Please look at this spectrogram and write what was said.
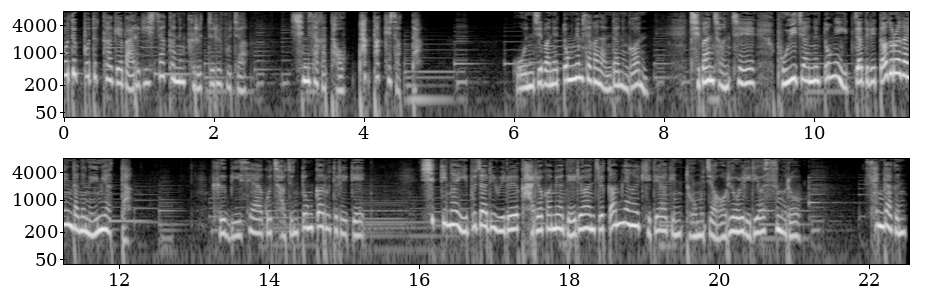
뽀득뽀득하게 마르기 시작하는 그릇들을 보자 심사가 더욱 팍팍해졌다. 온 집안에 똥냄새가 난다는 건 집안 전체에 보이지 않는 똥의 입자들이 떠돌아다닌다는 의미였다. 그 미세하고 젖은 똥가루들에게 식기나 이부자리 위를 가려가며 내려앉을 깜냥을 기대하긴 도무지 어려울 일이었으므로 생각은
